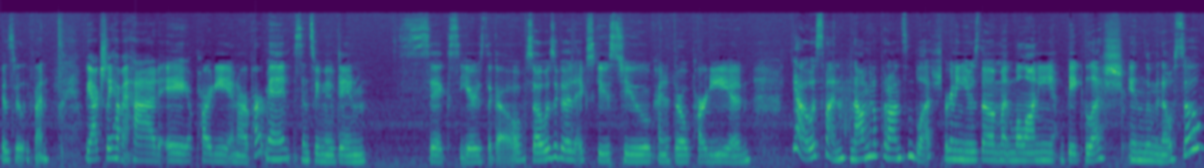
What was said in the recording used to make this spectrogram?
was really fun. We actually haven't had a party in our apartment since we moved in six years ago. So it was a good excuse to kind of throw a party and yeah, it was fun. Now I'm gonna put on some blush. We're gonna use the Milani Baked Blush in Luminoso.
